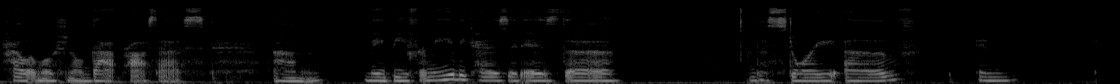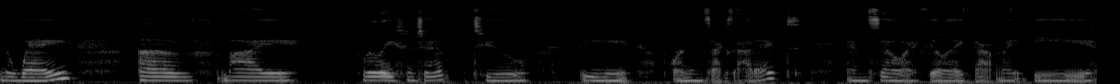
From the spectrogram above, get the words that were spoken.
how emotional that process um, may be for me because it is the the story of in in a way of my relationship to the porn and sex addict. And so I feel like that might be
